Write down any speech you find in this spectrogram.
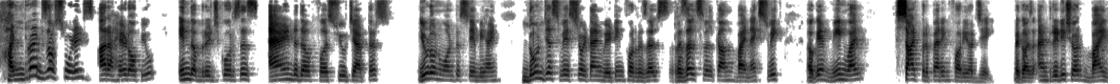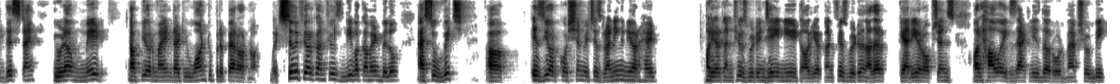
hundreds of students are ahead of you in the bridge courses and the first few chapters. You don't want to stay behind. Don't just waste your time waiting for results. Results will come by next week. Okay. Meanwhile, start preparing for your JEE because I'm pretty sure by this time you would have made up your mind that you want to prepare or not. But still, if you're confused, leave a comment below as to which uh, is your question which is running in your head or you're confused between JEE NEET or you're confused between other career options or how exactly the roadmap should be,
